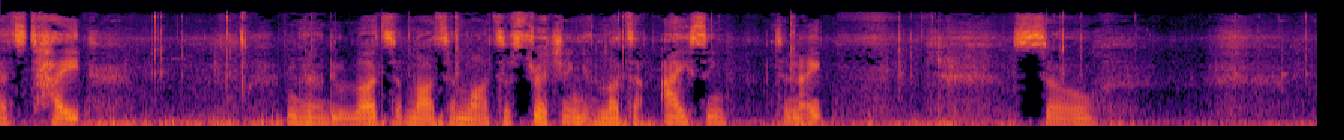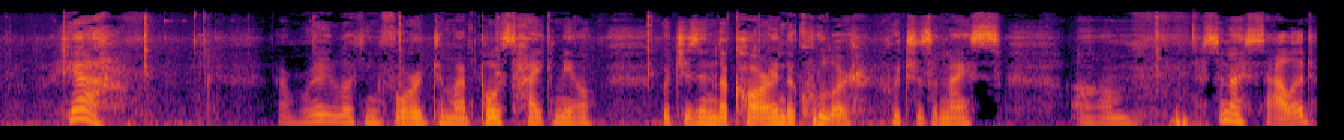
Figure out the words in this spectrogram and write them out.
It's tight. I'm gonna do lots and lots and lots of stretching and lots of icing tonight. So, yeah, I'm really looking forward to my post hike meal, which is in the car in the cooler, which is a nice, um, it's a nice salad.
